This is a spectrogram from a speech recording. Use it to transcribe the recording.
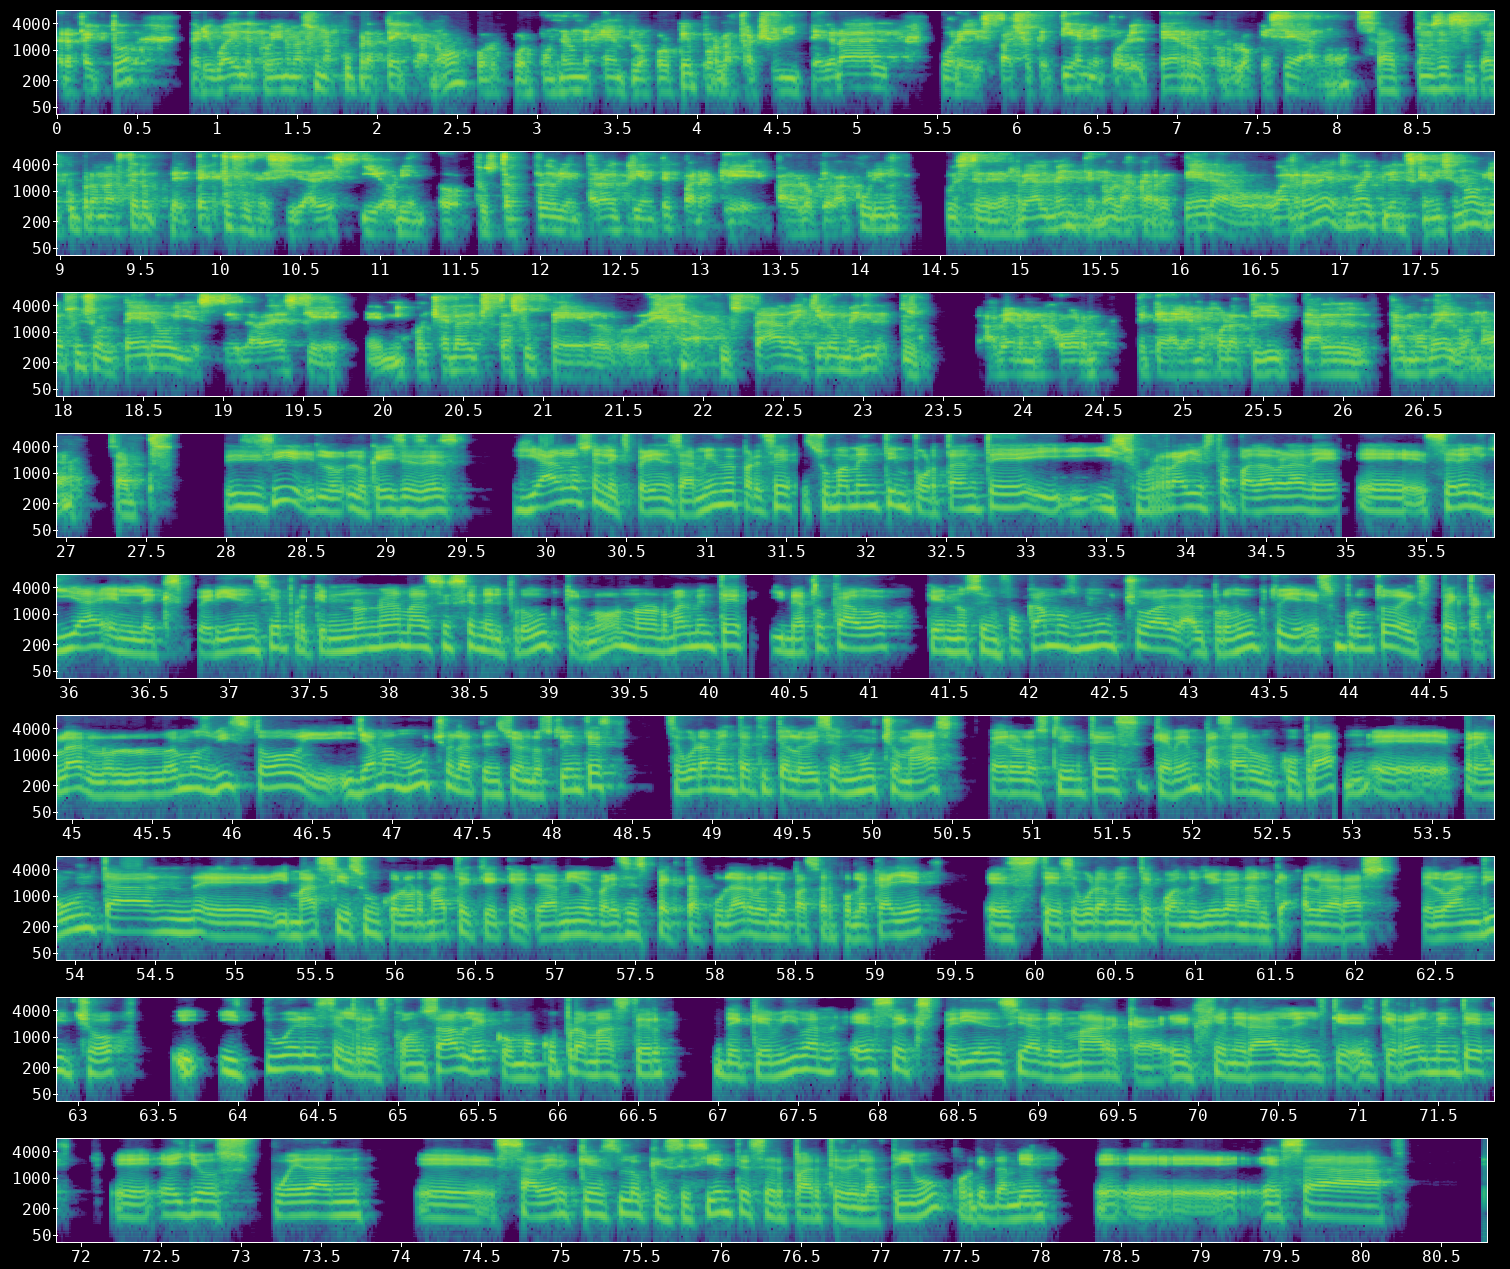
perfecto, pero igual le conviene más una Cupra Teca, ¿no? Por, por, poner un ejemplo. ¿Por qué? Por la tracción integral, por el espacio que tiene, por el perro, por lo que sea, ¿no? Exacto. Entonces el Cupra Master detecta esas necesidades y orienta, pues trata de orientar al cliente para que para lo que va a cubrir pues eh, realmente, ¿no? La carretera o, al revés, ¿no? Hay clientes que me dicen, no, yo soy soltero y este, la verdad es que eh, mi cochera de hecho está súper ajustada y quiero medir, pues a ver, mejor te quedaría mejor a ti tal, tal modelo, ¿no? Exacto. Sí, sí, sí, lo, lo que dices es, guiarlos en la experiencia. A mí me parece sumamente importante y, subrayo esta palabra de eh, ser el guía en la experiencia, porque no nada más es en el producto, ¿no? Normalmente, y me ha tocado que nos enfocamos mucho al, producto y es un producto espectacular, lo, hemos visto y, llama mucho la atención. Los clientes seguramente a ti te lo dicen mucho más, pero los clientes que ven pasar un Cupra eh, preguntan, eh, y más si es un color mate que, que, a mí me parece espectacular verlo pasar por la calle, este, seguramente cuando llegan al, garage te lo han dicho y, y, tú eres el responsable como Cupra Master de que vivan esa experiencia de marca en general, el que, el que realmente eh, ellos puedan eh, saber qué es lo que se siente ser parte de la tribu, porque también eh, esa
